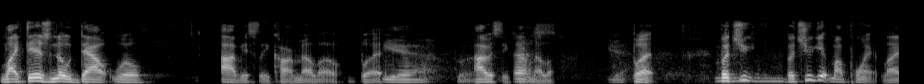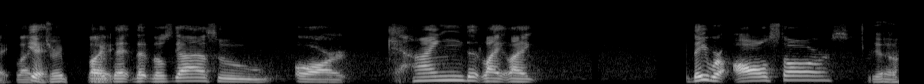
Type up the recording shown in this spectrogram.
like there's no doubt. Well, obviously Carmelo, but yeah. but obviously Carmelo, Yeah. but but you mm. but you get my point. Like like Yeah, Dre, like that, that those guys who are kind of like like they were all stars, Yeah,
